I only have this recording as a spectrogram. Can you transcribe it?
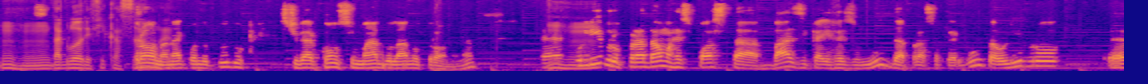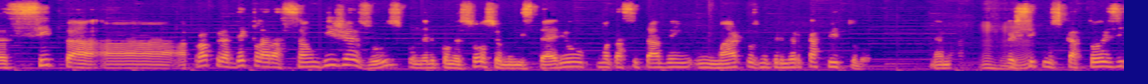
Uhum, da glorificação. Trono, né? né? Quando tudo estiver consumado lá no trono, né? É, uhum. O livro, para dar uma resposta básica e resumida para essa pergunta, o livro é, cita a, a, própria declaração de Jesus, quando ele começou o seu ministério, como está citado em, em, Marcos no primeiro capítulo. Né? Uhum. Versículos 14 e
